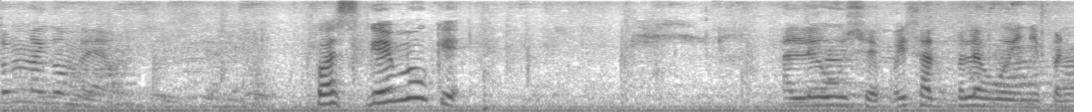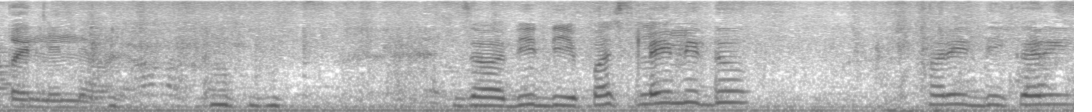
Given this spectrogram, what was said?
તમને ગમે બસ ગમ્યું કે? આ લેવું છે પૈસા તો ભલે હોય નહીં પણ તોય લઈ લેવાય જો દીદી પસ લઈ લીધું ખરીદી કરી.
